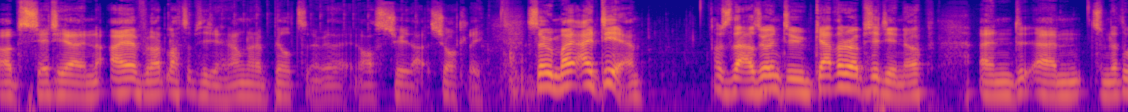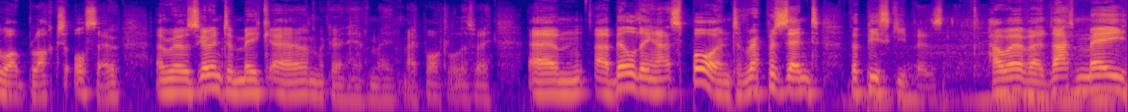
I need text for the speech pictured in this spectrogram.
obsidian. I have got lots of obsidian. I'm going to build some of it. I'll show you that shortly. So my idea was that I was going to gather obsidian up and um, some netherwart blocks also, and I was going to make. Uh, I'm going to have my, my portal this way. Um, a building at spawn to represent the peacekeepers. However, that may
